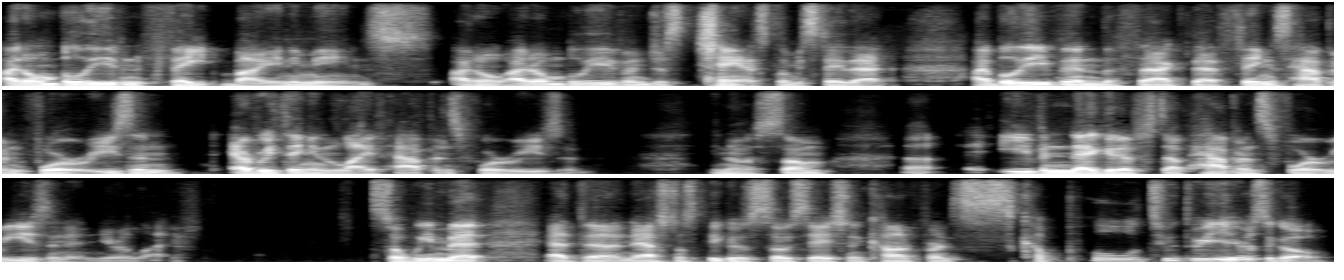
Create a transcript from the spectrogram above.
I don't believe in fate by any means. I don't I don't believe in just chance. Let me say that. I believe in the fact that things happen for a reason. Everything in life happens for a reason. You know, some uh, even negative stuff happens for a reason in your life. So we met at the National Speakers Association conference a couple two three years ago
